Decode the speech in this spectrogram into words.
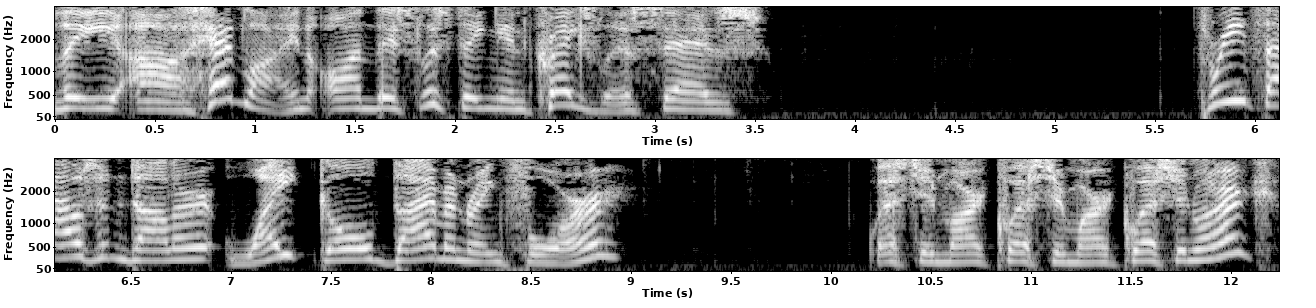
The uh, headline on this listing in Craigslist says, $3,000 white gold diamond ring for, question mark, question mark, question mark.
